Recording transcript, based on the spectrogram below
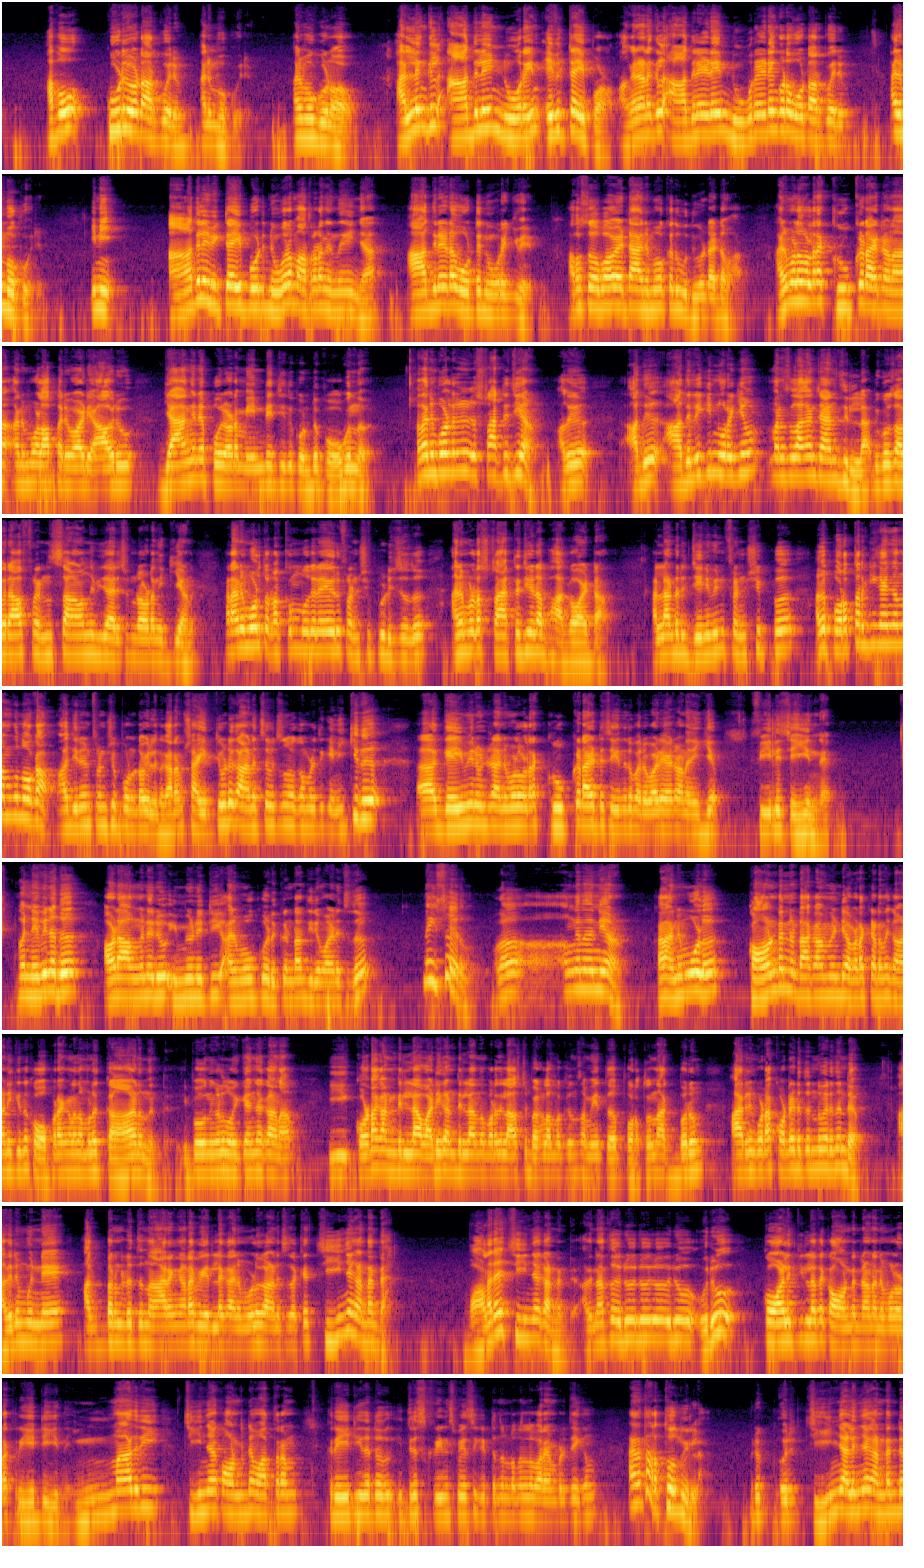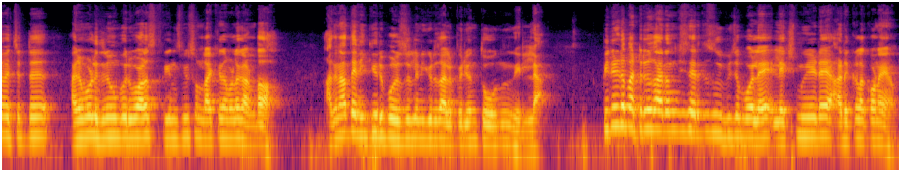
അപ്പോൾ കൂടുതൽ വോട്ട് ആർക്ക് വരും? അനുമോക്ക് വരും. അനുമോക്ക് ഗുണമാവും. അല്ലെങ്കിൽ ആദിലയും നൂറയും എവിക്റ്റ് ആയി പോകണം അങ്ങനെയാണെങ്കിൽ ആദിലയുടെയും നൂറയുടെയും കൂടെ വോട്ട് ആർക്ക് വരും? അനുമോക്ക് വരും. ഇനി ആദില എവിക്റ്റ് ആയി പോയിട്ട് നൂറ മാത്രം നിന്ന് കഴിഞ്ഞാൽ ആദിലയുടെ വോട്ട് നൂറയ്ക്ക് വരും. അപ്പോൾ സ്വാഭാവികമായിട്ട് അനുമോക്ക് അത് ബുദ്ധിമുട്ടായിട്ട് മാറും. അനുമോൾ വളരെ ക്രൂക്കഡ് ആയിട്ടാണ് അനുമോൾ ആ പരിപാടി ആ ഒരു ഗ്യാങ്ങിനെ പോലും അവിടെ മെയിന്റെയിൻ ചെയ്ത് കൊണ്ടുപോകുന്നത്. അത് അനുമോളുടെ ഒരു സ്ട്രാറ്റജിയാണ് അത് അത് അതിലേക്ക് നുറയ്ക്കും മനസ്സിലാകാൻ ചാൻസ് ഇല്ല. ബിക്കോസ് അവർ ആ ഫ്രണ്ട്സ് ആണെന്ന് വിചാരിച്ചിട്ടുണ്ട് അവിടെ നിൽക്കുകയാണ്. കാരണം അനുമോൾ തുടക്കം മുതലേ ഒരു ഫ്രണ്ട്ഷിപ്പ് പിടിച്ചത് അനുമോളുടെ സ്ട്രാറ്റജിയുടെ ഭാഗമായിട്ടാണ്. അല്ലാണ്ട് ഒരു ജെനുവിൻ ഫ്രണ്ട്ഷിപ്പ് അത് പുറത്തിറക്കി കഴിഞ്ഞാൽ നമുക്ക് നോക്കാം. ആ ജെനുവിൻ ഫ്രണ്ട്ഷിപ്പ് ഉണ്ടോ ഇല്ലെന്ന് കാരണം ശൈത്യോട് കാണിച്ച് വെച്ച് നോക്കുമ്പോഴത്തേക്ക് എനിക്കിത് ഗെയിമിന് വേണ്ടി അനുമോൾ വളരെ ക്രൂക്കഡ് ആയിട്ട് ചെയ്യുന്ന ഒരു പരിപാടിയായിട്ടാണ് എനിക്ക് ഫീൽ ചെയ്യുന്നത് അപ്പം നെവിൻ അത് അവിടെ അങ്ങനെ ഒരു ഇമ്മ്യൂണിറ്റി അനുഭവക്ക് എടുക്കേണ്ട തീരുമാനിച്ചത് നൈസായിരുന്നു അത് അങ്ങനെ തന്നെയാണ്. കാരണം അനുമോൾ കോണ്ടന്റ് ഉണ്ടാക്കാൻ വേണ്ടി അവിടെ കിടന്ന് കാണിക്കുന്ന കോപ്പറങ്ങൾ നമ്മൾ കാണുന്നുണ്ട്. ഇപ്പോൾ നിങ്ങൾ നോക്കിക്കഴിഞ്ഞാൽ കാണാം. ഈ കൊട കണ്ടില്ല വടി കണ്ടില്ല എന്ന് പറഞ്ഞ് ലാസ്റ്റ് ബഹളം വെക്കുന്ന സമയത്ത് പുറത്തുനിന്ന് അക്ബറും ആരും കൂടെ കൊട എടുത്തിട്ട് വരുന്നുണ്ട്. അതിനു മുന്നേ അക്ബറിന്റെ അടുത്ത് നാരങ്ങയുടെ പേരിലൊക്കെ അനുമോൾ കാണിച്ചതൊക്കെ ചീഞ്ഞ കണ്ടന്റാ വളരെ ചീഞ്ഞ കണ്ടന്റ് അതിനകത്ത് ഒരു ഒരു ഒരു ഒരു ക്വാളിറ്റി ഇല്ലാത്ത കോണ്ടന്റ് ആണ് നമ്മളവിടെ ക്രിയേറ്റ് ചെയ്യുന്നത്. ഇമാതിരി ചീഞ്ഞ കോണ്ടന്റ് മാത്രം ക്രിയേറ്റ് ചെയ്തിട്ട് ഇത്തിരി സ്ക്രീൻ സ്പേസ് കിട്ടുന്നുണ്ടെന്ന് പറയുമ്പോഴത്തേക്കും അതിനകത്ത് അർത്ഥമൊന്നുമില്ല. ഒരു ഒരു ചീഞ്ഞളിഞ്ഞ കണ്ടന്റ് വെച്ചിട്ട് അതിനുമ്പോൾ ഇതിനു മുമ്പ് ഒരുപാട് സ്ക്രീൻ സ്പേസ് ഉണ്ടാക്കി നമ്മൾ കണ്ടതാ. അതിനകത്ത് എനിക്കൊരു പേഴ്സണൽ എനിക്കൊരു താല്പര്യം തോന്നുന്നില്ല. പിന്നീട് മറ്റൊരു കാര്യം നേരത്തെ സൂചിപ്പിച്ച പോലെ ലക്ഷ്മിയുടെ അടുക്കള കൊണയാണ്.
